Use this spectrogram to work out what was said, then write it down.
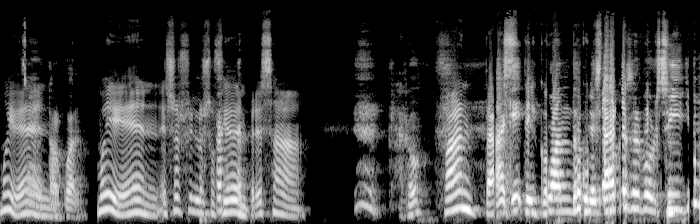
Muy bien. Eh, tal cual. Muy bien. Eso es filosofía de empresa. Claro. Fantástico. cuando le sacas el bolsillo.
